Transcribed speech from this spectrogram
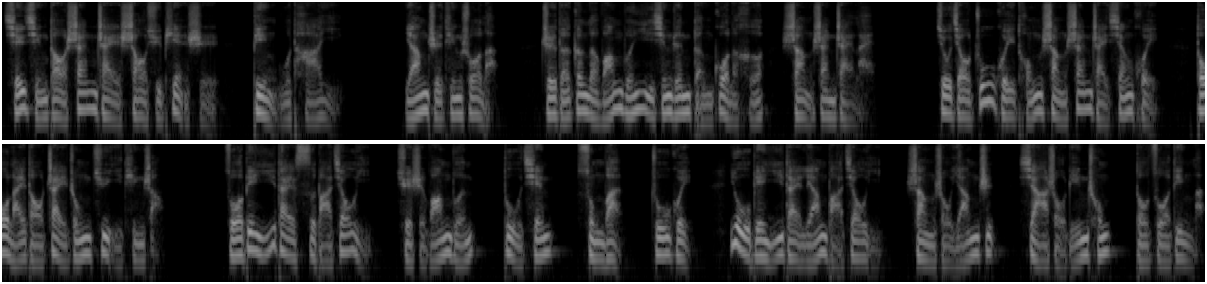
且请到山寨稍叙片时，并无他意。”杨志听说了，只得跟了王伦一行人等过了河，上山寨来，就叫朱贵同上山寨相会，都来到寨中聚义厅上。左边一带四把交椅，却是王伦、杜迁、宋万、朱贵；右边一带两把交椅，上手杨志，下手林冲，都坐定了。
